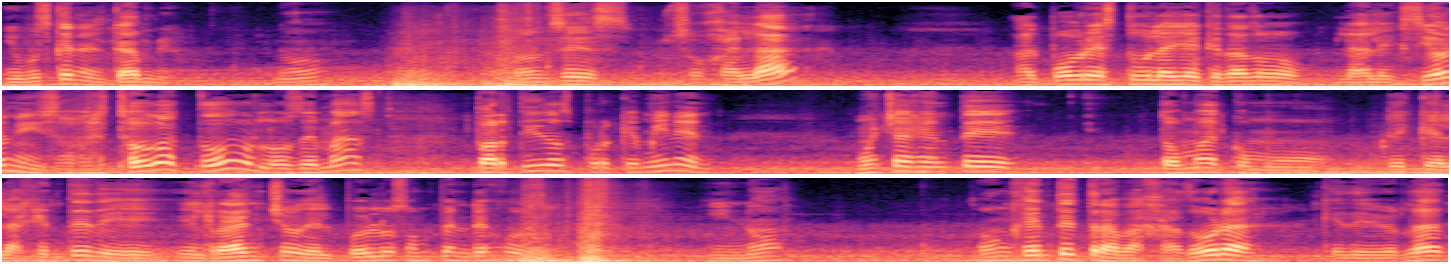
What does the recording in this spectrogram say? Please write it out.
y buscan el cambio, ¿no? Entonces, pues, ojalá al pobre Stu le haya quedado la elección y sobre todo a todos los demás partidos, porque miren, mucha gente toma como de que la gente del rancho, del pueblo son pendejos y no, son gente trabajadora que de verdad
